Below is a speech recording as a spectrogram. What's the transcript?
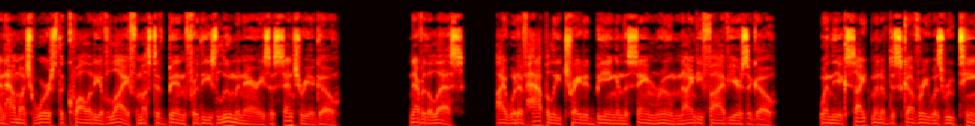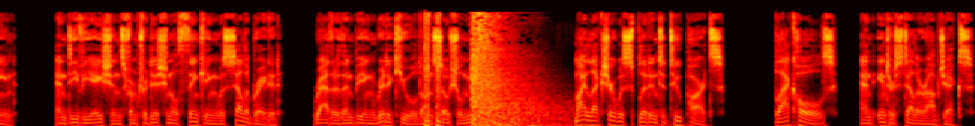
and how much worse the quality of life must have been for these luminaries a century ago. Nevertheless, I would have happily traded being in the same room 95 years ago, when the excitement of discovery was routine and deviations from traditional thinking was celebrated, rather than being ridiculed on social media. My lecture was split into two parts, black holes and interstellar objects.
